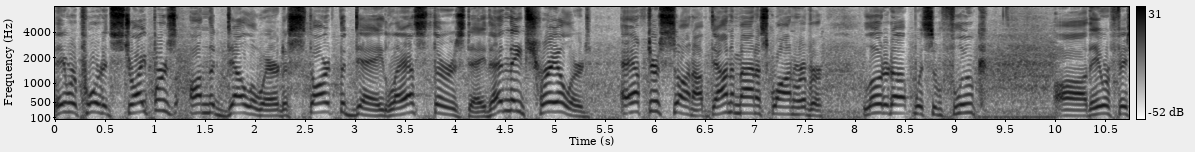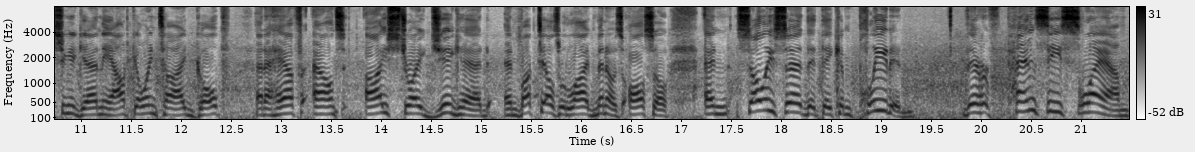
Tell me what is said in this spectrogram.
They reported stripers on the Delaware to start the day last Thursday. Then they trailered after sunup down to Manasquan River, loaded up with some fluke. Uh, they were fishing again, the outgoing tide, gulp, and a half ounce eye strike jig head, and bucktails with live minnows also. And Sully said that they completed their Pensy Slam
